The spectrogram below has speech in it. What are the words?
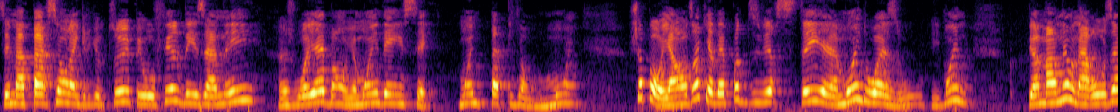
c'est ma passion, l'agriculture. Puis au fil des années, euh, je voyais, bon, il y a moins d'insectes, moins de papillons, moins. Je sais pas, on dirait qu'il n'y avait pas de diversité, euh, moins d'oiseaux. Puis, moins... puis à un moment donné, on arrosait,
